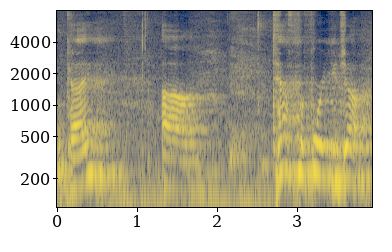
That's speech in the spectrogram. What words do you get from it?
Okay? Um, test before you jump.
